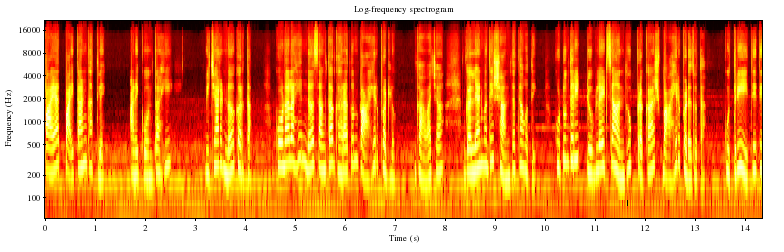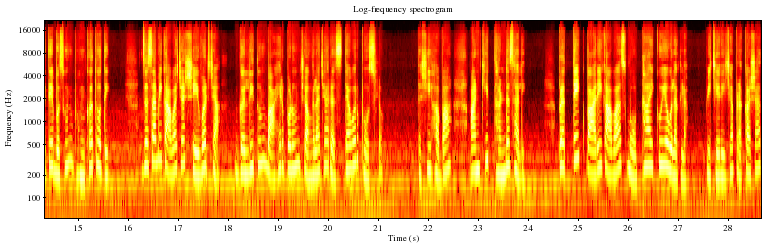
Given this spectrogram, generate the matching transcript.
पायात पायताण घातले आणि कोणताही विचार न करता कोणालाही न सांगता घरातून बाहेर पडलो. गावाच्या गल्ल्यांमध्ये शांतता होती. कुठून तरी ट्यूबलाईटचा अंधूक प्रकाश बाहेर पडत होता. कुत्री इथे तिथे बसून भुंकत होती. जसा मी गावाच्या शेवटच्या गल्लीतून बाहेर पडून जंगलाच्या रस्त्यावर पोचलो तशी हवा आणखी थंड झाली. प्रत्येक बारीक आवाज मोठा ऐकू येऊ लागला. विचेरीच्या प्रकाशात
